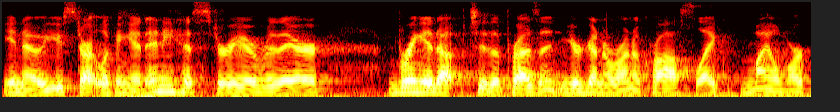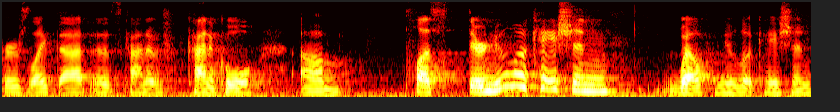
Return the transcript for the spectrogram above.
you know, you start looking at any history over there, bring it up to the present, and you're going to run across like mile markers like that. And it's kind of kind of cool. Um, Plus, their new location, well, new location,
